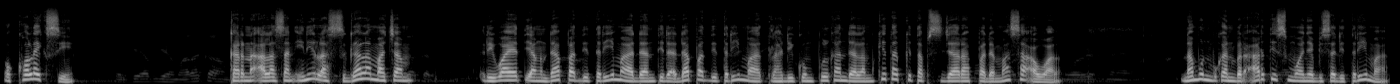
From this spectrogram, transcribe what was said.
koleksi. Karena alasan inilah segala macam riwayat yang dapat diterima dan tidak dapat diterima telah dikumpulkan dalam kitab-kitab sejarah pada masa awal. Namun bukan berarti semuanya bisa diterima.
